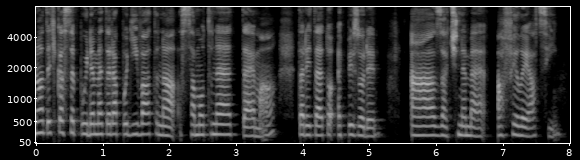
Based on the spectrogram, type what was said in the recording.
No a teďka se půjdeme teda podívat na samotné téma tady této epizody a začneme afiliací.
